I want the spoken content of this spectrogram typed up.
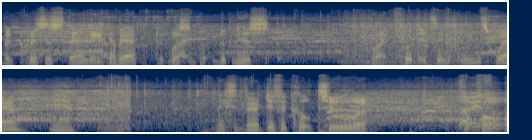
But Chris is standing. Gabby was Right. look at his right foot. It's in, in the square. Yeah. Makes it very difficult to uh, for, for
